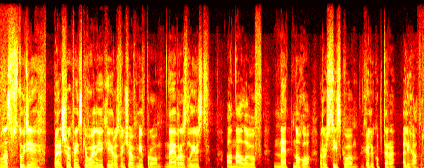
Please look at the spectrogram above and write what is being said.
У нас в студії перший український воїн, який розвінчав міф про невразливість аналогів нетного російського гелікоптера Алігатор.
